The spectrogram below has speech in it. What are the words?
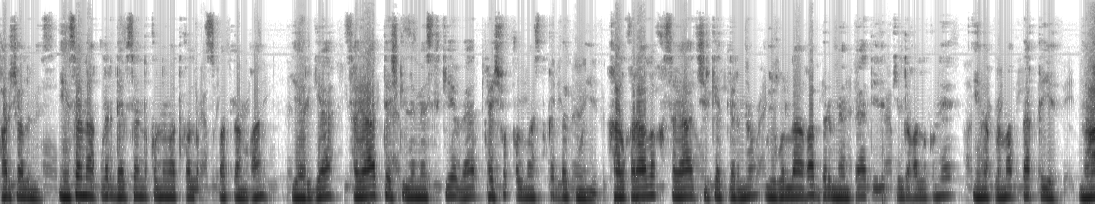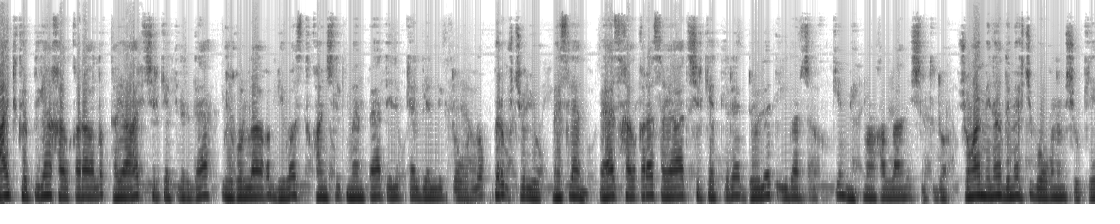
каршы алабыз. Инсан аклары дәфсәнди кылынып атканлыгы испатланган yerga sayohat tashkillamaslikka va tashviq qilmasligi bak muhim. Xalqaro sayohat shirkatlarining uyg'urlarga bir manfaat ilib keldiganligini aniqlamoq bak qiyin. Nihoyat ko'plagan xalqaroliq sayohat shirkatlarida uyg'urlarga bevosita qanchalik manfaat ilib kelganlik to'g'riliq bir uchur yo'q. Masalan ba'zi xalqaro sayohat shirkatlari davlat idorchiligidagi mehmonxonalarni ishlatadi. Shunga mening demoqchi bo'lganim shuki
